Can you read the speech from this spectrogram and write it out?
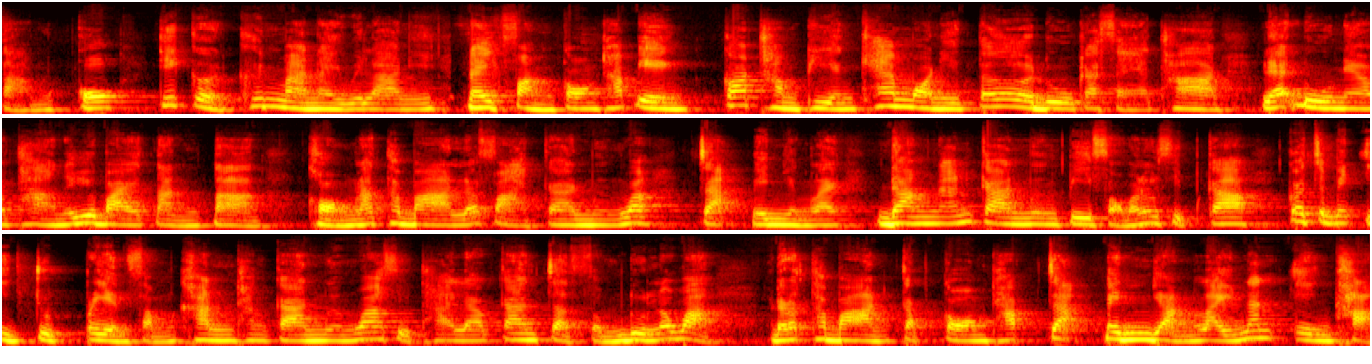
สามก๊กที่เกิดขึ้นมาในเวลานี้ ในฝั่งกองทัพเองก็ทำเพียงแค่มอนิเตอร์ ดูกระแสทาน และดูแนวทางนโยบายต่างๆของรัฐบาลและฝ่ายการเมืองว่าจะเป็นอย่างไร ดังนั้นการเมืองปี 2019 ก็จะเป็นอีกจุดเปลี่ยนสำคัญทางการเมืองว่าสุดท้ายแล้วการจัดสมดุลระหว่างรัฐบาลกับกองทัพจะเป็นอย่างไรนั่นเองค่ะ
